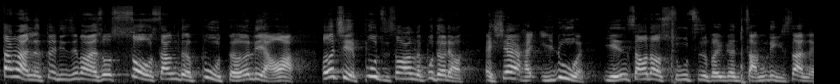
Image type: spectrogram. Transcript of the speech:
当然了，对林志妙来说受伤的不得了啊。而且不止受伤的不得了，哎，现在还一路哎延烧到苏志芬跟张立善呢。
